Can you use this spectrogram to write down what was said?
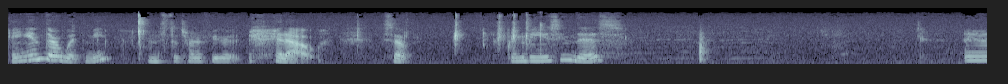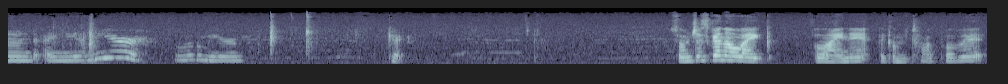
hang in there with me. I'm still trying to figure it out. So I'm going to be using this. And I need a mirror. A little mirror. Okay. So I'm just gonna like line it like on top of it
